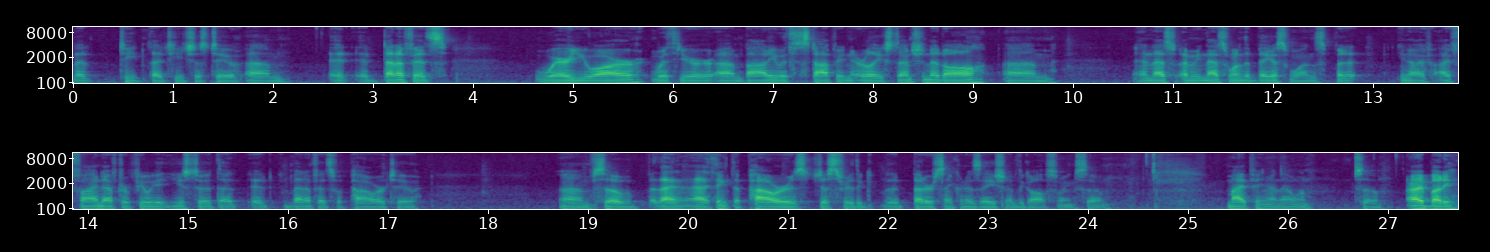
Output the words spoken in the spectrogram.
that teach I teach this to. It it benefits where you are with your um, body with stopping early extension at all. Um, and that's, I mean, that's one of the biggest ones. But, you know, I, I find after people get used to it that it benefits with power too. Um, so I, I think the power is just through the, the better synchronization of the golf swing. So, my opinion on that one. So, all right, buddy.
